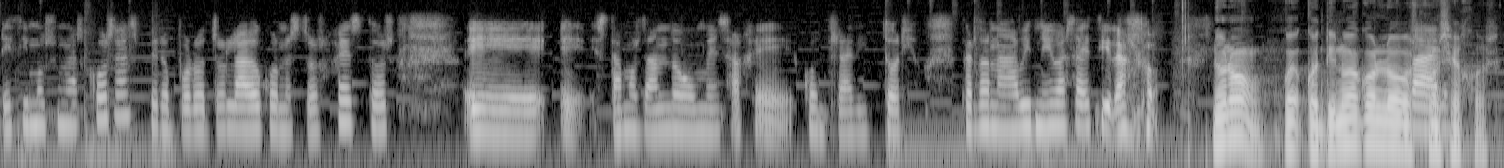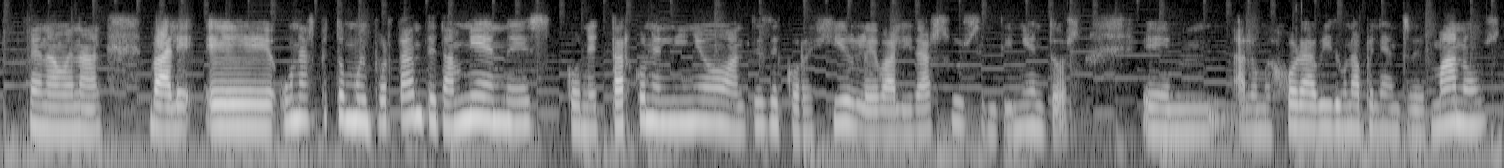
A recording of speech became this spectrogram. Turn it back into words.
Decimos unas cosas, pero por otro lado con nuestros gestos eh, eh, estamos dando un mensaje contradictorio. Perdona, David, me ibas a decir algo. No, no, continúa con los consejos. Fenomenal. Vale, eh, un aspecto muy importante también es conectar con el niño antes de corregirle, validar sus sentimientos. Em, a lo mejor ha habido una pelea entre hermanos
